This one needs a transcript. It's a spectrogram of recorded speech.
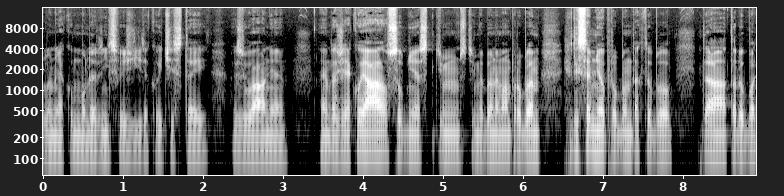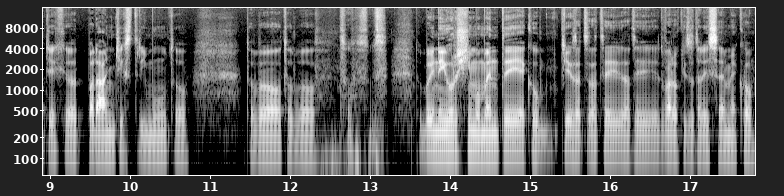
podle mě jako moderní, svěží, takový čistý vizuálně. Nevím, takže jako já osobně s tím, s tím webem nemám problém. Když jsem měl problém, tak to bylo ta, ta doba těch eh, padání těch streamů, to, to bylo, to bylo, to, to byly nejhorší momenty, jako těch, za, za, ty, za ty dva roky, co tady jsem, jako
